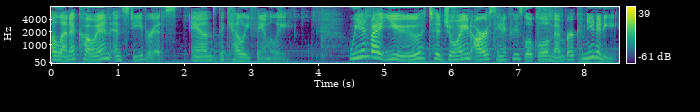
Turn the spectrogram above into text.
Elena Cohen and Steve Ritz, and the Kelly family. We invite you to join our Santa Cruz local member community.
